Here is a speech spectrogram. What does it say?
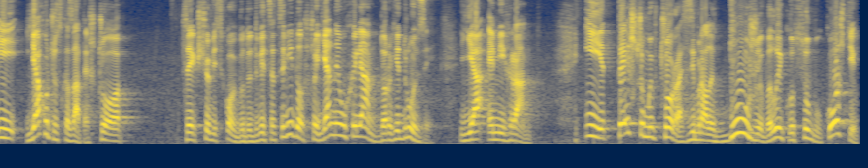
І я хочу сказати, що це якщо військові будуть дивитися це відео, що я не ухилянт, дорогі друзі, я емігрант. І те, що ми вчора зібрали дуже велику суму коштів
